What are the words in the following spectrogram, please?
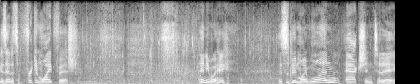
is that it's a freaking whitefish. Anyway, this has been my one action today.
